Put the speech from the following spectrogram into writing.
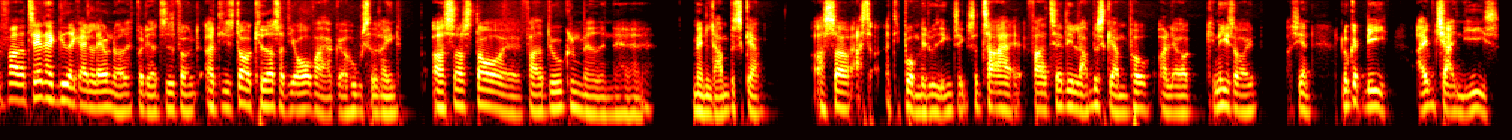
Father Ted, han gider ikke rigtig lave noget på det her tidspunkt, og de står og keder sig, de overvejer at gøre huset rent. Og så står øh, Father Dougal med en, øh, med en lampeskærm, og så, altså, de bor midt ud i ingenting, så tager Father Ted lige lampeskærmen på og laver kineserøjne, og siger han, look at me, I'm Chinese.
